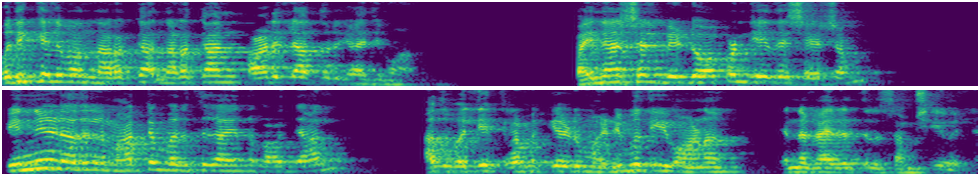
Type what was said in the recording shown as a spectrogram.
ഒരിക്കലും അത് നടക്കാൻ നടക്കാൻ പാടില്ലാത്തൊരു കാര്യമാണ്. ഫൈനാൻഷ്യൽ ബിഡ് ഓപ്പൺ ചെയ്ത ശേഷം പിന്നീട് അതിൽ മാറ്റം വരുത്തുക എന്ന് പറഞ്ഞാൽ അത് വലിയ ക്രമക്കേടും അഴിമതിയുമാണ് എന്ന കാര്യത്തിൽ സംശയമില്ല.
